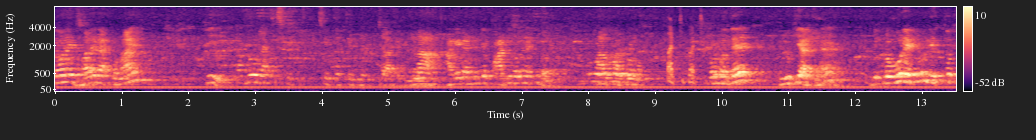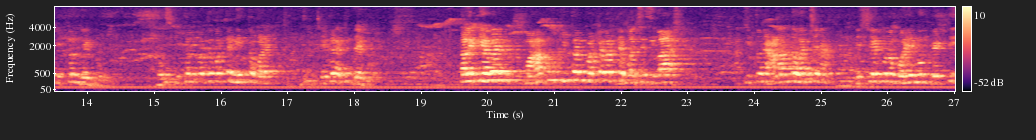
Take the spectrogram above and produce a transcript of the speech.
যেমন এই ঘরের এক কোনায় কি না আগেকার দিন পার্টি বলে না কি বলে? পার্টি। ওর মধ্যে লুকিয়ে আছে হ্যাঁ? যে প্রভুর একটু নৃত্য কীর্তন দেখব। প্রভু কীর্তন করতে করতে নৃত্য করে সেটা একটু দেখব। তাহলে কি হবে? মহাপ্রভু কীর্তন করতে করতে বলছে শিবাস কীর্তনে আনন্দ হচ্ছে না। নিশ্চয়ই কোনো বহির্মুখ ব্যক্তি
